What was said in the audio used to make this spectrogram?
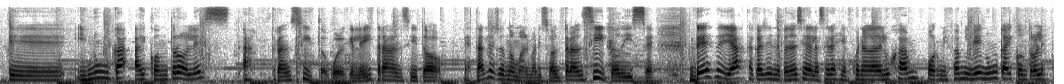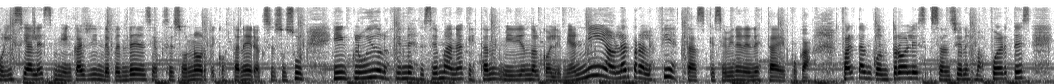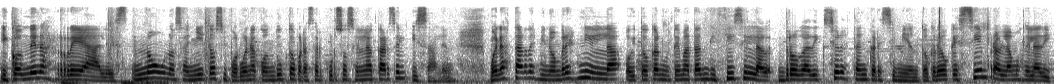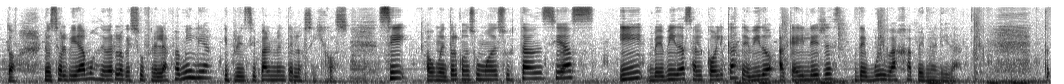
eh, y nunca hay controles. Ah, tránsito, porque leí tránsito. Estás leyendo mal, Marisol. Transito, dice. Desde ya hasta calle Independencia de las Heras y Escuénaga de Luján, por mi familia nunca hay controles policiales ni en calle Independencia, acceso norte, costanera, acceso sur, incluidos los fines de semana que están midiendo alcoholemia. Ni hablar para las fiestas que se vienen en esta época. Faltan controles, sanciones más fuertes y condenas reales, no unos añitos y por buena conducta para hacer cursos en la cárcel y salen. Buenas tardes, mi nombre es Nilda. Hoy tocan un tema tan difícil la drogadicción está en crecimiento. Creo que siempre hablamos del adicto. Nos olvidamos de ver lo que sufre la familia y principalmente los hijos. Sí, aumentó el consumo de sustancias y bebidas alcohólicas debido a que hay leyes de muy baja penalidad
